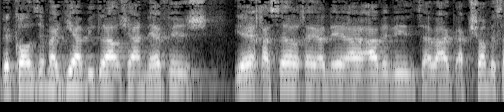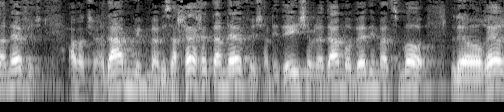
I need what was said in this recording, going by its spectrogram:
וכל זה מגיע בגלל שהנפש יהיה חסר לך הקשומס הנפש. אבל כשאדם מזכח את הנפש, על ידי שבן אדם עובד עם עצמו לעורר,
